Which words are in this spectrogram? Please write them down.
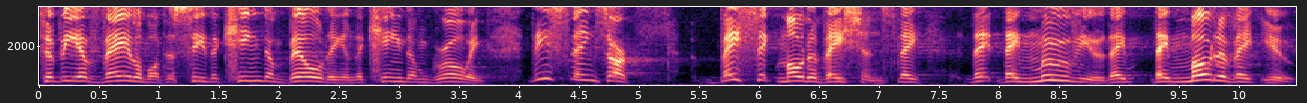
to be available to see the kingdom building and the kingdom growing. These things are basic motivations. They, they, they move you, they, they motivate you.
